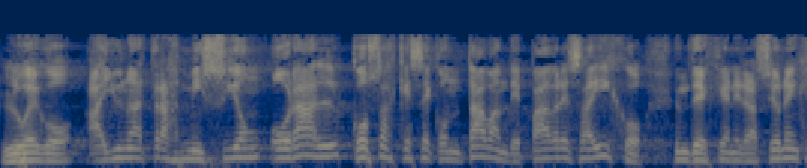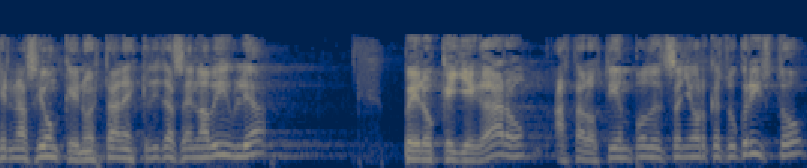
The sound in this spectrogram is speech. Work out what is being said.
Luego hay una transmisión oral, cosas que se contaban de padres a hijos, de generación en generación, que no están escritas en la Biblia, pero que llegaron hasta los tiempos del Señor Jesucristo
